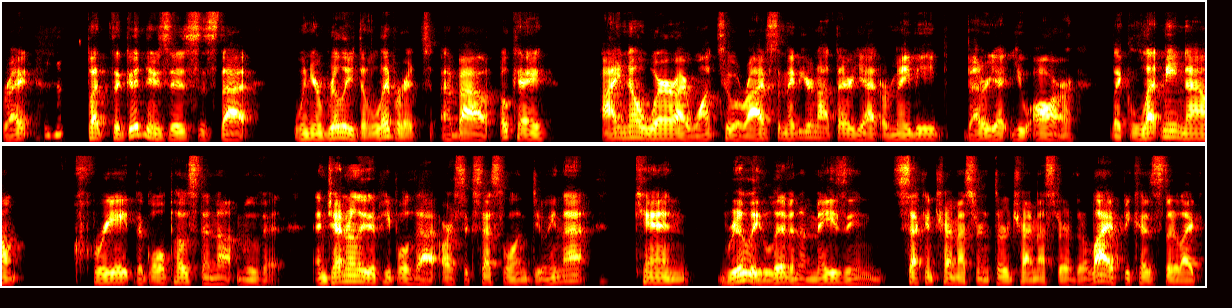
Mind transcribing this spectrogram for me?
right? Mm-hmm. but the good news is is that when you're really deliberate about okay i know where i want to arrive so maybe you're not there yet or maybe better yet you are like let me now create the goalpost and not move it. And generally, the people that are successful in doing that can really live an amazing second trimester and third trimester of their life because they're like,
